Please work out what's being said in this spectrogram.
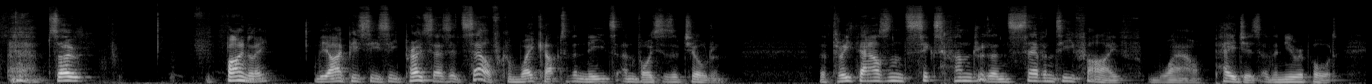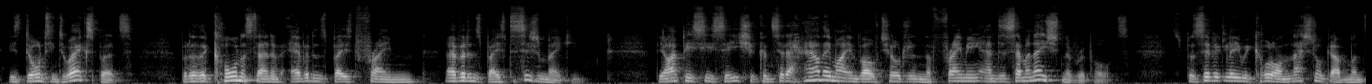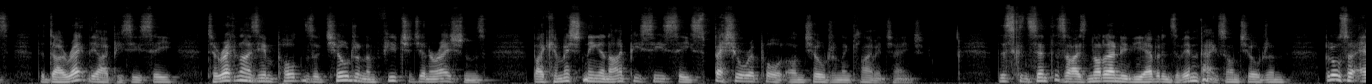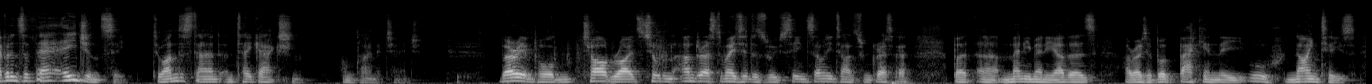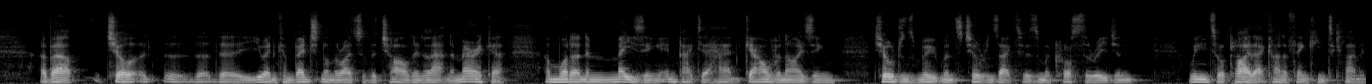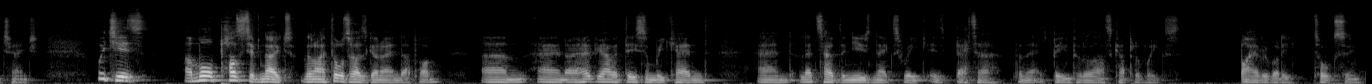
so, finally, the IPCC process itself can wake up to the needs and voices of children. The 3,675 wow pages of the new report is daunting to experts but are the cornerstone of evidence-based frame evidence-based decision making. The IPCC should consider how they might involve children in the framing and dissemination of reports. Specifically, we call on national governments that direct the IPCC to recognise the importance of children and future generations by commissioning an IPCC special report on children and climate change. This can synthesise not only the evidence of impacts on children, but also evidence of their agency to understand and take action on climate change. Very important. Child rights, children underestimated, as we've seen so many times from Greta, but uh, many, many others. I wrote a book back in the ooh, 90s about the, the, the UN Convention on the Rights of the Child in Latin America and what an amazing impact it had, galvanizing children's movements, children's activism across the region. We need to apply that kind of thinking to climate change, which is a more positive note than I thought I was going to end up on. Um, and I hope you have a decent weekend. And let's hope the news next week is better than it's been for the last couple of weeks. Bye, everybody. Talk soon.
